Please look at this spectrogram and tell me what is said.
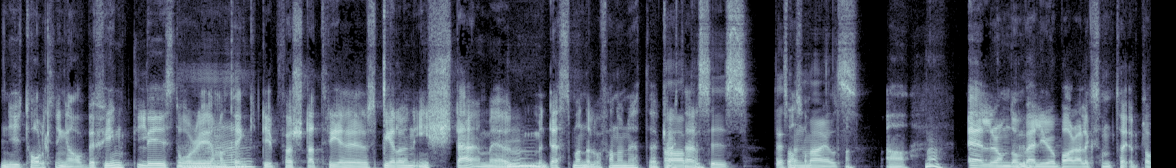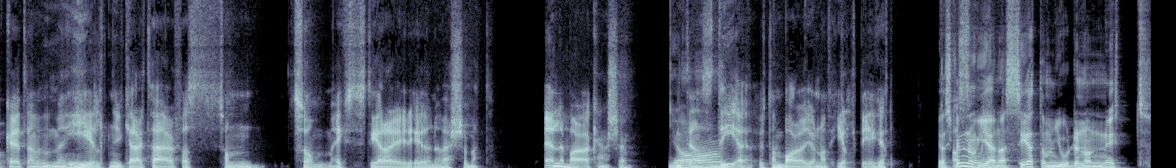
nytolkning av befintlig story. Om man Mm. tänker typ första tre spelaren ish där med, Mm. med Desmond eller vad fan hon hette. Ja, karaktären. precis. Desmond. Miles. Ja. Ja. Eller om de Mm. väljer att bara liksom plocka ut en, en helt ny karaktär fast som, som existerar i det universumet. Eller Mm. bara kanske Ja, inte ens det, utan bara göra något helt eget. jag skulle fast nog gärna se att de gjorde något nytt.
